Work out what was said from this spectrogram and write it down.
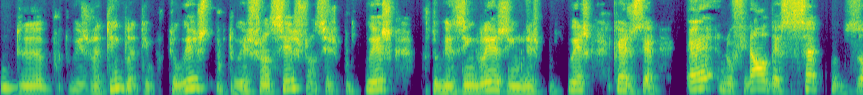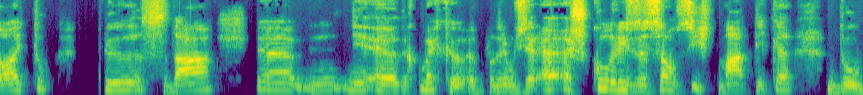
de português-latim, latim-português, português-francês, francês-português, português-inglês, inglês-português, quer dizer, é no final desse século XVIII que se dá, uh, como é que poderíamos dizer, a, escolarização sistemática do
